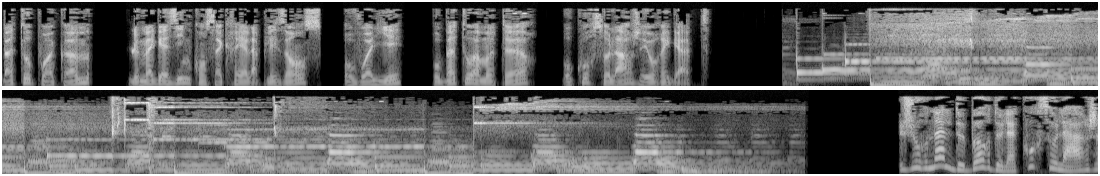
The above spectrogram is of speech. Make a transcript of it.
Bateau.com, le magazine consacré à la plaisance, aux voiliers, aux bateaux à moteur, aux courses au large et aux régates. Journal de bord de la course au large,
